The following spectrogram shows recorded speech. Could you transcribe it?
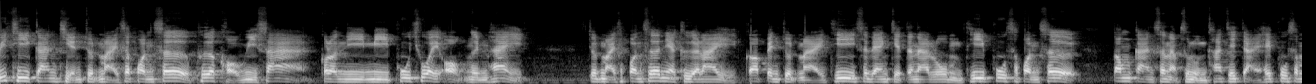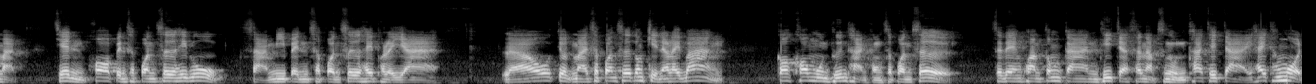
วิธีการเขียนจดหมายสปอนเซอร์ เพื่อขอวีซ่ากรณีมีผู้ช่วยออกเงินให้ จดหมายสปอนเซอร์เนี่ยคืออะไร ก็เป็นจดหมายที่แสดงเจตนารมณ์ที่ผู้สปอนเซอร์ ต้องการสนับสนุนค่าใช้จ่ายให้ผู้สมัคร เช่น พ่อเป็นสปอนเซอร์ให้ลูก สามีเป็นสปอนเซอร์ให้ภรรยา แล้วจดหมายสปอนเซอร์ต้องเขียนอะไรบ้าง ก็ข้อมูลพื้นฐานของสปอนเซอร์แสดงความต้องการที่จะสนับสนุนค่าใช้จ่ายให้ทั้งหมด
